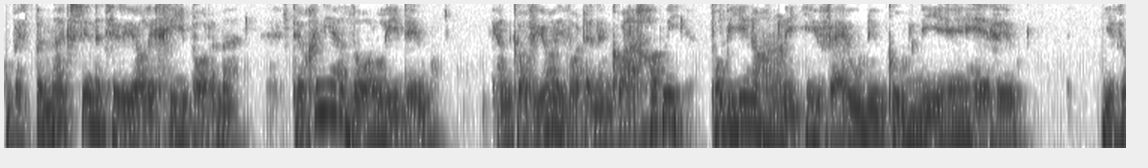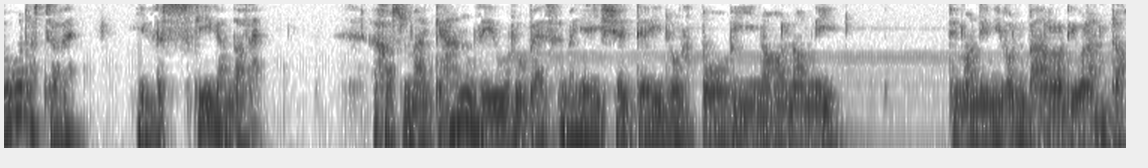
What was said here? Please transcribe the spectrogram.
Ond beth bynnag sy'n naturiol i chi bore yma, dewch i ni addoli Dyw, gan gofio ei fod yn yn gwachodd ni pob un ohono ni i fewn i'w gwmni e heddiw, i ddod ato fe, i ddysgu ganddo fe. Achos mae gan ddiw rhywbeth y mae eisiau deud wrth bob un ohono ni. Dim ond i ni fod yn barod i wrando.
